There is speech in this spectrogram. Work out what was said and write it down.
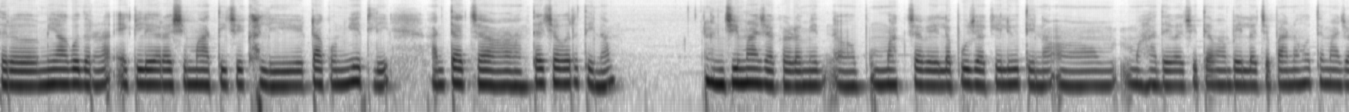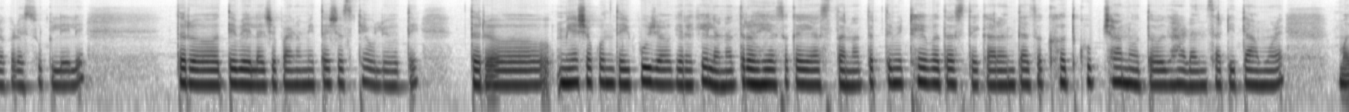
तर मी अगोदर ना एक लेअर अशी मातीची खाली टाकून घेतली. आणि त्याच्या त्याच्यावरती ना जी माझ्याकडं मी मागच्या वेळेला पूजा केली होती ना महादेवाची तेव्हा बेलाचे पानं होते माझ्याकडे सुकलेले. तर ते बेलाचे पानं मी तसेच ठेवले होते. तर मी अशा कोणत्याही पूजा वगैरे केला ना तर हे असं काही असताना तर ते मी ठेवत असते. कारण त्याचं खत खूप छान होतं झाडांसाठी त्यामुळे मग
